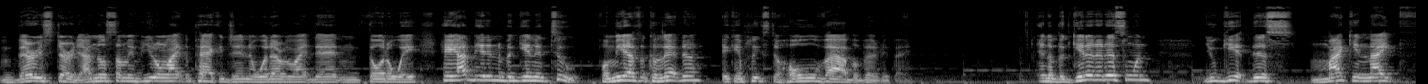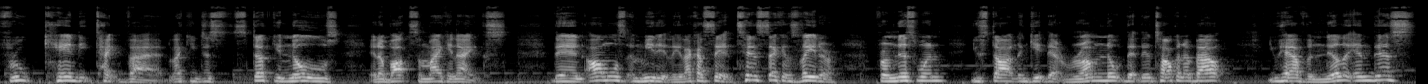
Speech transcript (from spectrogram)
Very sturdy. I know some of you don't like the packaging or whatever like that and throw it away. Hey, I did in the beginning too. For me as a collector, it completes the whole vibe of everything. In the beginning of this one, you get this Mike and Ike fruit candy type vibe. Like you just stuck your nose in a box of Mike and Ike's. Then almost immediately, like I said, 10 seconds later from this one, you start to get that rum note that they're talking about. You have vanilla in this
